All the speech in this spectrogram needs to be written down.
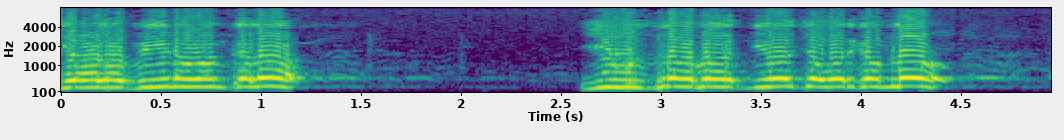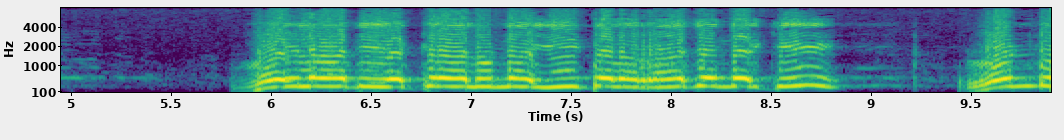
ఇవాళ వీణవంకల ఈ హుజరాబాద్ నియోజకవర్గంలో వేలాది ఎకరాలున్న ఈటల రాజేందర్కి రెండు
